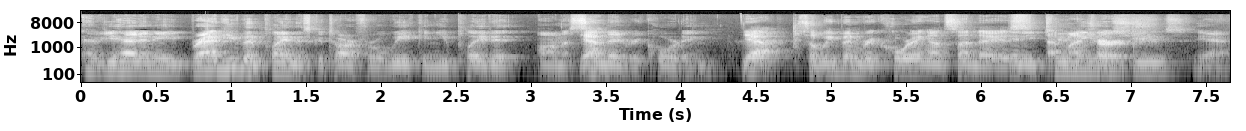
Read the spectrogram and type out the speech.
have you had any, Brad? You've been playing this guitar for a week, and you played it on a Sunday recording. Yeah. So we've been recording on Sundays Any at my tuning church, issues? Yeah.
